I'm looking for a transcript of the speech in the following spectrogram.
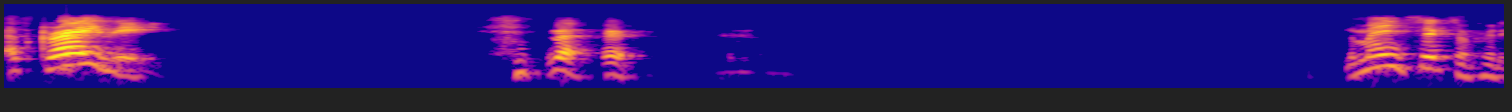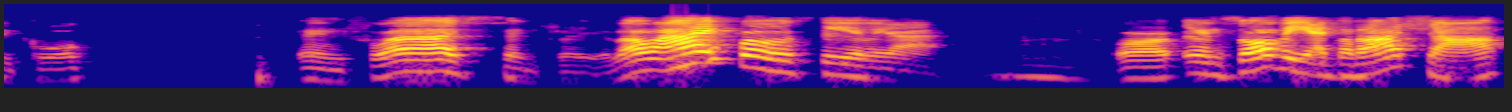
That's crazy. the main six are pretty cool in Flash Sentry, the waifu Stelia, or in Soviet Russia,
